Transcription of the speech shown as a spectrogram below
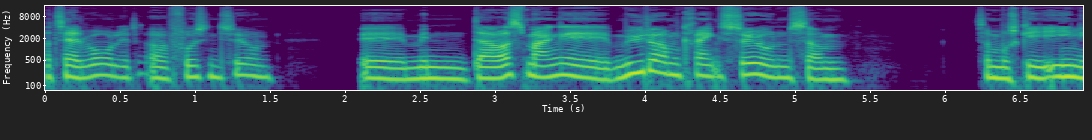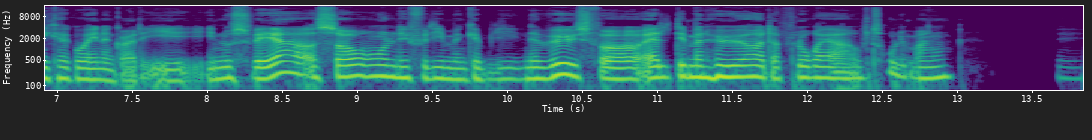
og tage alvorligt og få sin søvn. Øh, men der er også mange myter omkring søvn, som, som måske egentlig kan gå ind og gøre det endnu sværere at sove ordentligt, fordi man kan blive nervøs for alt det, man hører, og der florerer utrolig mange øh,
